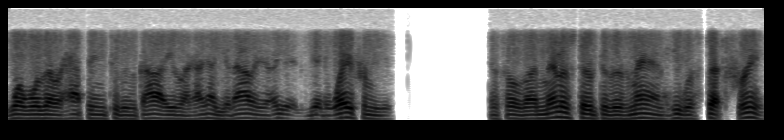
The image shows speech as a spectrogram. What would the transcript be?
what was ever happening to this guy. He's like, I gotta get out of here. I gotta get away from you. And so as I ministered to this man, he was set free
